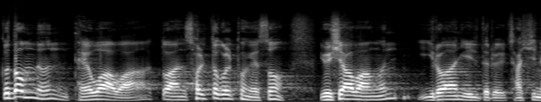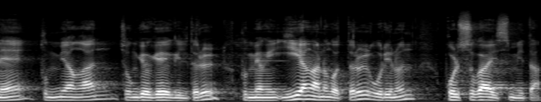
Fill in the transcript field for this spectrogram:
끝없는 대화와 또한 설득을 통해서 요시아 왕은 이러한 일들을 자신의 분명한 종교 개혁 일들을 분명히 이행하는 것들을 우리는 볼 수가 있습니다.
